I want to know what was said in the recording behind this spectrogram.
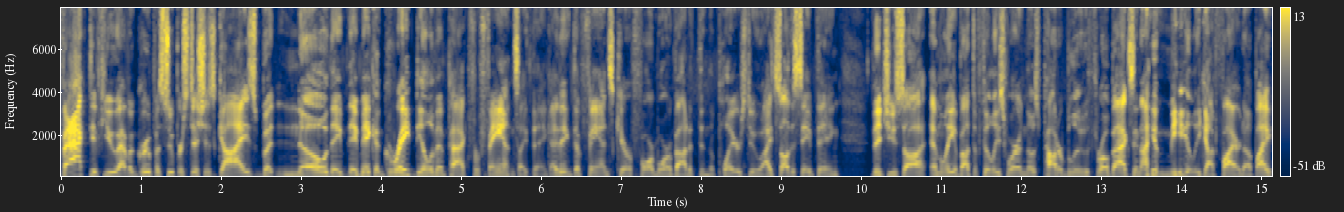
fact if you have a group of superstitious guys, but no, they they make a great deal of impact for fans, I think. I think the fans care far more about it than the players do. I saw the same thing that you saw, Emily, about the Phillies wearing those powder blue throwbacks, and I immediately got fired up. I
